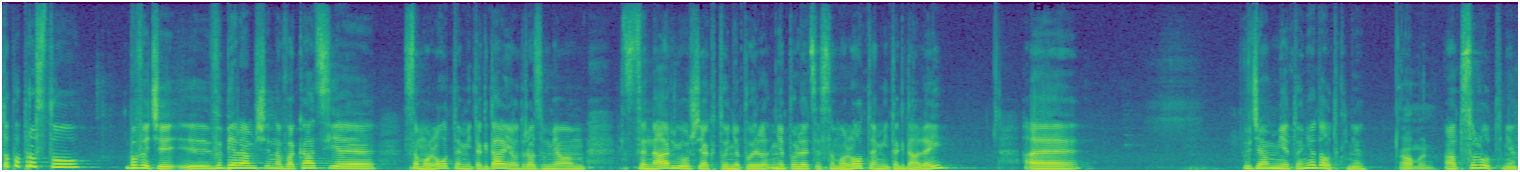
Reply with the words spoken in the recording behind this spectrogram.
to po prostu, bo wiecie, y, wybieram się na wakacje samolotem i tak dalej. Od razu miałam scenariusz, jak to nie, nie polecę samolotem i tak dalej. E, powiedziałam, mnie to nie dotknie. Amen. Absolutnie.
